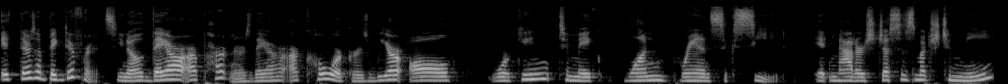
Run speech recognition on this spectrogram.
it there's a big difference. You know, they are our partners, they are our coworkers. We are all working to make one brand succeed. It matters just as much to me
